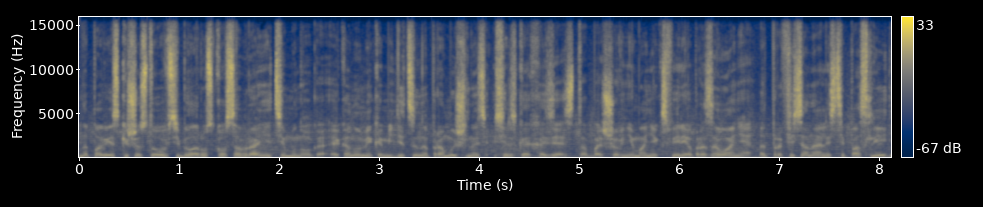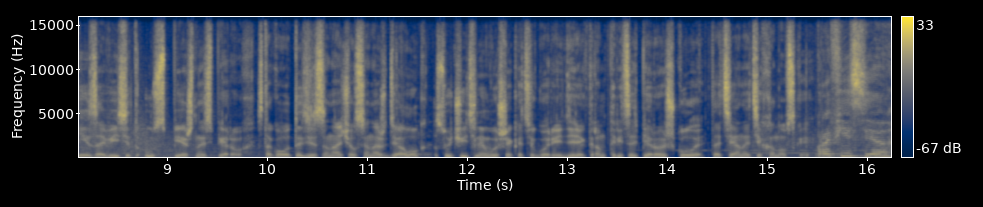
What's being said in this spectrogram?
На повестке шестого Всебелорусского собрания тем много. Экономика, медицина, промышленность, сельское хозяйство. Большое внимание к сфере образования. От профессиональности последней зависит успешность первых. С такого тезиса начался наш диалог с учителем высшей категории, директором 31-й школы Татьяной Тихановской. Профессия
